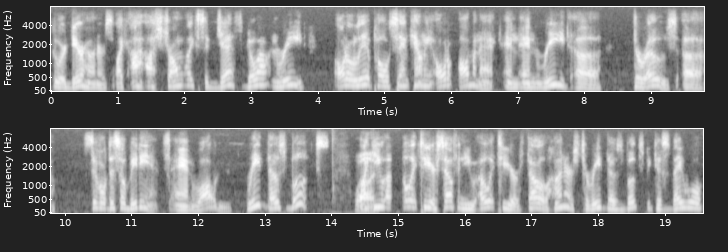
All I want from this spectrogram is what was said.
who are deer hunters, like I, I strongly suggest go out and read Aldo Leopold's Sand County Almanac and and read uh, Thoreau's uh, Civil Disobedience and Walden. Read those books. Well, like you owe it to yourself and you owe it to your fellow hunters to read those books because they will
